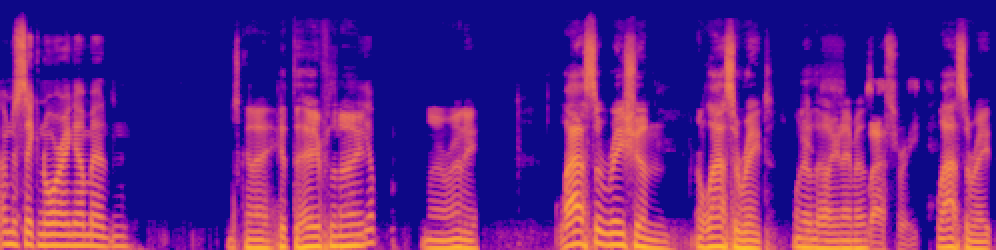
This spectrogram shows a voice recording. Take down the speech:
I'm just ignoring him and Just gonna hit the hay for the night. Yep. Alrighty. Laceration or lacerate, whatever the hell your name is. Lacerate. Lacerate.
